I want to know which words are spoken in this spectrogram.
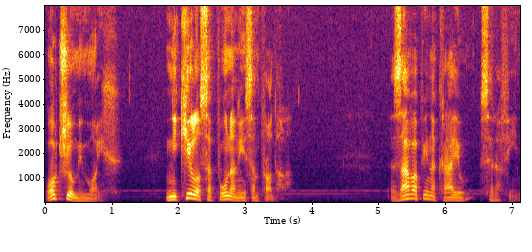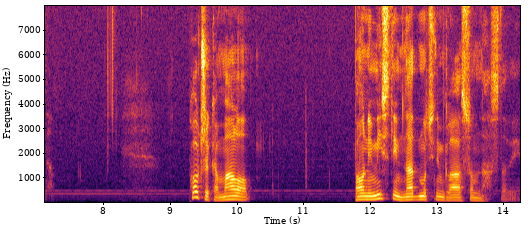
očiju mi mojih, ni kilo sapuna nisam prodala. Zavapi na kraju Serafina. Počeka malo, pa onim istim nadmoćnim glasom nastavi.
